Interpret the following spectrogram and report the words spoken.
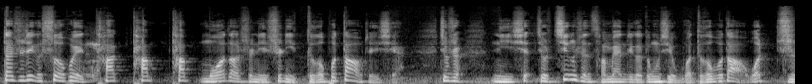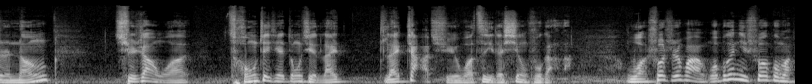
但是这个社会，他他他磨的是你是你得不到这些，就是你现就是精神层面这个东西我得不到，我只能去让我从这些东西来来榨取我自己的幸福感了。我说实话，我不跟你说过吗？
